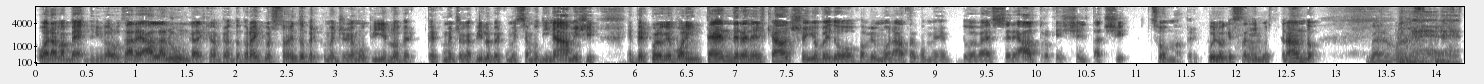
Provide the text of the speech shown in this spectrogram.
Ora, vabbè, devi valutare alla lunga il campionato, però in questo momento per come giochiamo Pirlo, per, per come gioca Pirlo, per come siamo dinamici e per quello che vuole intendere nel calcio, io vedo proprio Morata come doveva essere altro che scelta C. Insomma, per quello che sta dimostrando, Vero, vero. Eh,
